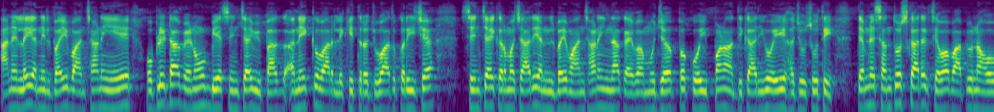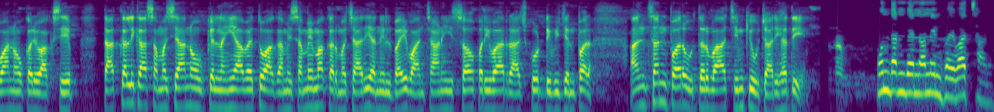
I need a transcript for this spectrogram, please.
આને લઈ અનિલભાઈ વાંછાણીએ ઉપલેટા, વેણુ, બે સિંચાઈ વિભાગ અનેકવાર લેખિત રજૂઆત કરી છે. સિંચાઈ કર્મચારી અનિલભાઈ વાંછાણીના કહેવા મુજબ કોઈ પણ અધિકારીઓએ હજુ સુધી તેમને સંતોષકારક જવાબ આપ્યો ન હોવાનો કર્યો આક્ષેપ. તાત્કાલિક આ સમસ્યાનો ઉકેલ નહીં આવે તો આગામી સમયમાં કર્મચારી અનિલભાઈ વાંછાણી સહપરિવાર રાજકોટ ડિવિઝન પર અનશન પર ઉતરવા ચીમકી ઉચ્ચારી હતી. કુંદનબેન અનિલભાઈ વાછાણી.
